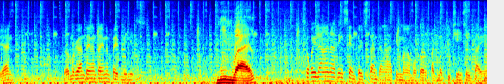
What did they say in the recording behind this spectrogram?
Yan so mag-aantay lang tayo ng 5 minutes. Meanwhile, So kailangan nating center stand ang ating mga motor pag mag-change oil tayo.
